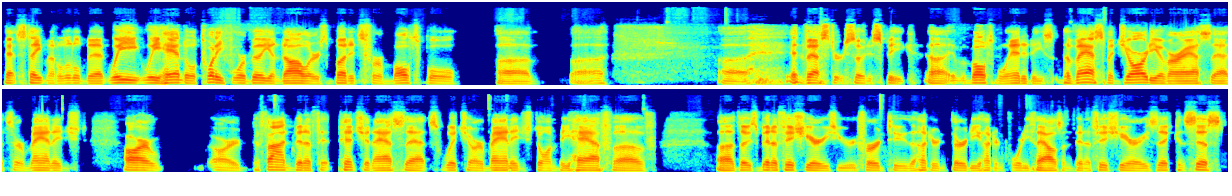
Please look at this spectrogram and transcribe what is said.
that statement a little bit. We we handle 24 billion dollars, but it's for multiple uh, uh, investors, so to speak, multiple entities. The vast majority of our assets are managed are are defined benefit pension assets, which are managed on behalf of uh, those beneficiaries you referred to, the 130, 140,000 beneficiaries that consist,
